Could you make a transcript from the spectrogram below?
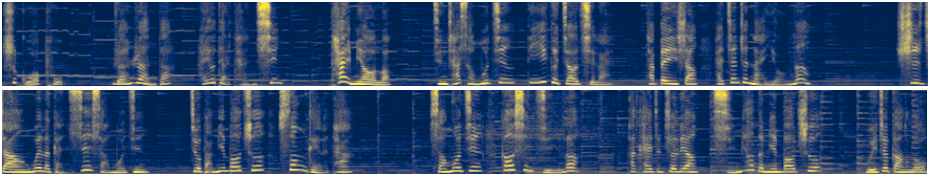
是果脯，软软的，还有点弹性，太妙了！警察小墨镜第一个叫起来，他背上还沾着奶油呢。市长为了感谢小墨镜。就把面包车送给了他，小墨镜高兴极了。他开着这辆奇妙的面包车，围着岗楼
